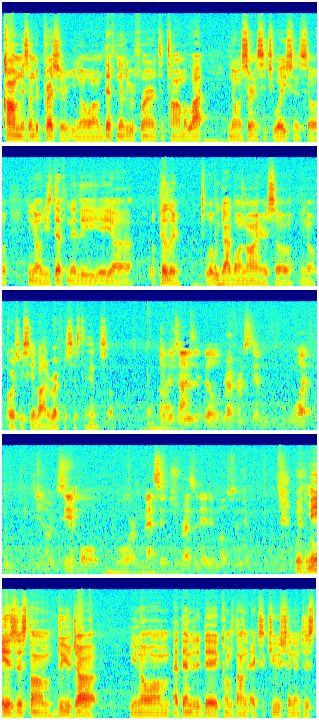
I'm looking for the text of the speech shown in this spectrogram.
calmness under pressure. You know, I'm definitely referring to Tom a lot. You know, in certain situations. So, you know, he's definitely a uh, a pillar to what we got going on here. So, you know, of course, we see a lot of references to him. So, Of the times that Bill referenced him, what you know example or message resonated most with you? with me, it's just um, do your job. You know, um, at the end of the day, it comes down to execution and just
